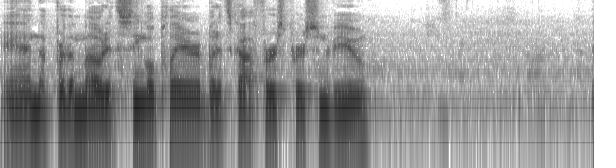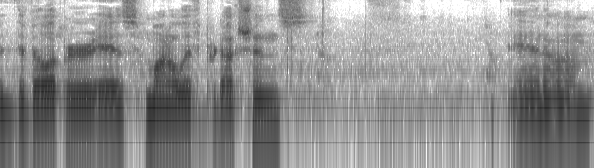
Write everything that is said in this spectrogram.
And the, for the mode, it's single player, but it's got first person view. The developer is Monolith Productions. And um,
